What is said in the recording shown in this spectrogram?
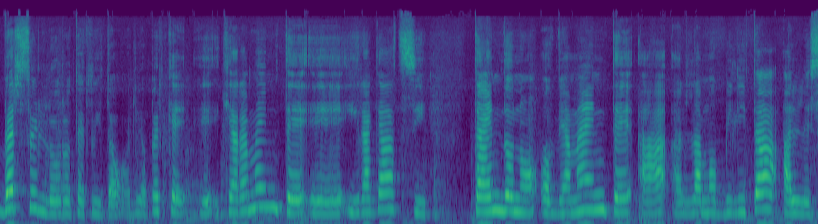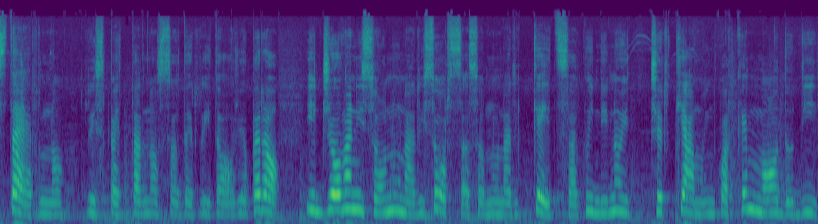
verso il loro territorio, perché eh, chiaramente eh, i ragazzi tendono ovviamente alla mobilità all'esterno rispetto al nostro territorio, però i giovani sono una risorsa, sono una ricchezza, quindi noi cerchiamo in qualche modo di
